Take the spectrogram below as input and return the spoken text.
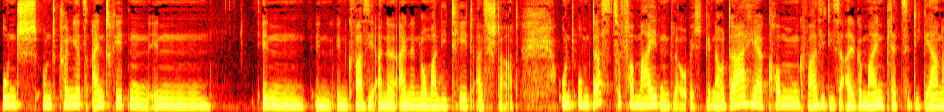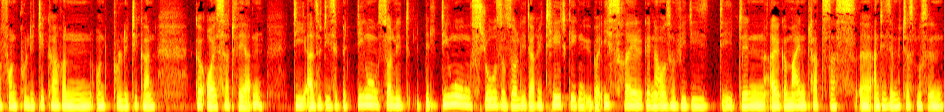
und, und können jetzt eintreten in in, in, in quasi eine, eine Normalität als Staat. Und um das zu vermeiden, glaube ich, genau daher kommen quasi diese Allgemeinplätze, die gerne von Politikerinnen und Politikern geäußert werden, die also diese bedingungslose Solidarität gegenüber Israel genauso wie die, die den allgemeinen Platz, dass äh, Antisemitismus in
